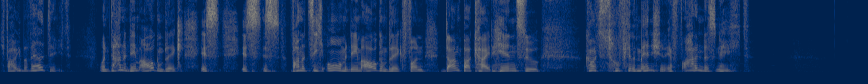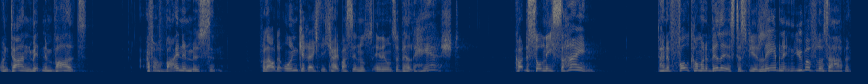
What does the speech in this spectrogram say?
Ich war überwältigt. Und dann in dem Augenblick, es, es, es wandelt sich um, in dem Augenblick von Dankbarkeit hin zu, Gott, so viele Menschen erfahren das nicht. Und dann mitten im Wald einfach weinen müssen vor lauter Ungerechtigkeit, was in, uns, in unserer Welt herrscht. Gott, es soll nicht sein. Deine vollkommene Wille ist, dass wir Leben in Überfluss haben.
